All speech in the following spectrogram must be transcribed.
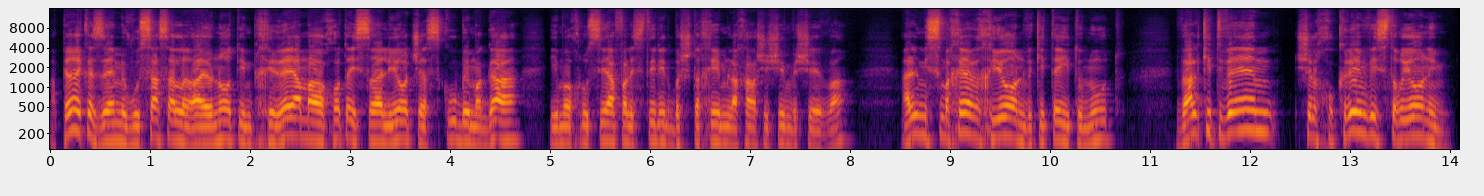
הפרק הזה מבוסס על רעיונות עם בכירי המערכות הישראליות שעסקו במגע עם האוכלוסייה הפלסטינית בשטחים לאחר 67, על מסמכי ארכיון וקטעי עיתונות, ועל כתביהם של חוקרים והיסטוריונים.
